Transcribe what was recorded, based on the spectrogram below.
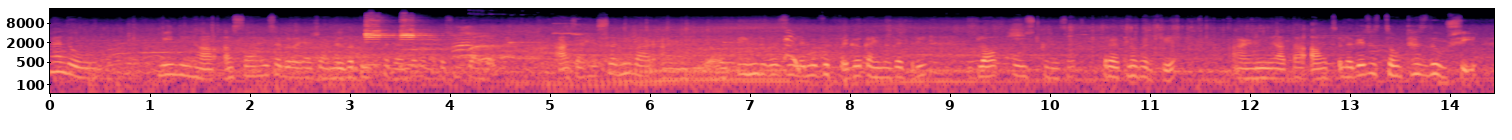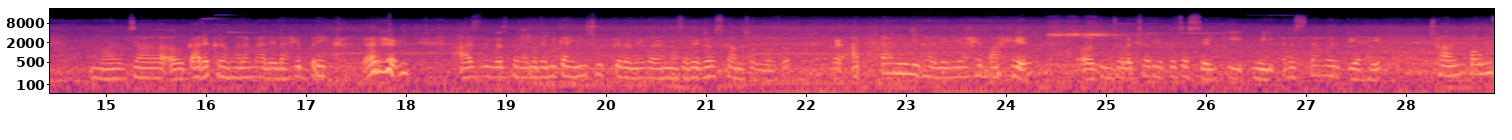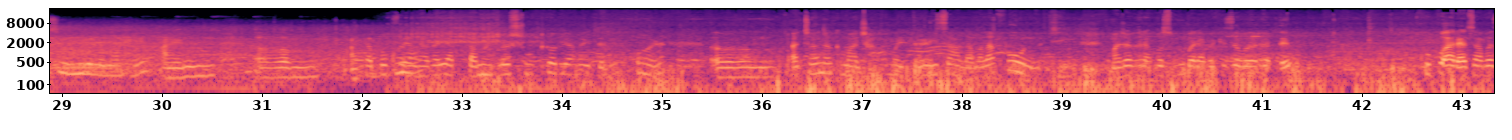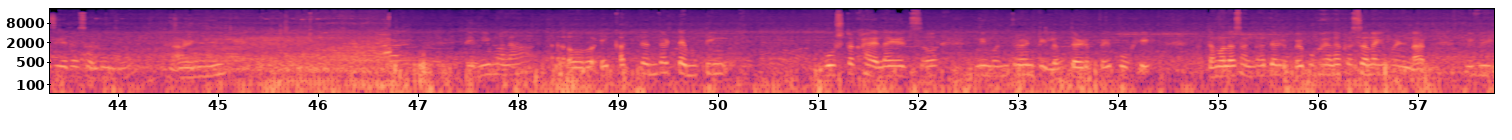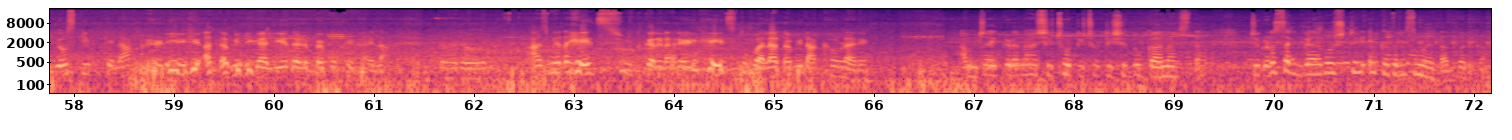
Hello मी नेहा. असं आहे सगळं या चॅनलवर तुमचं सगळ्यांचं मनापासून स्वागत. आज आहे शनिवार आणि तीन दिवस झाले मी खूप वेगळं काही ना काहीतरी ब्लॉग पोस्ट करायचा प्रयत्न करते आणि आता आज लगेच चौथ्याच दिवशी माझा कार्यक्रमाला मिळालेला आहे ब्रेक कारण आज दिवसभरामध्ये मी काहीही शूट केलं नाही कारण माझं वेगळंच काम चाललं होतं. पण आत्ता मी निघालेली आहे बाहेर. तुमच्या लक्षात येतच असेल की मी रस्त्यावरती आहे. छान पाऊस येऊन गेलेला आहे आणि आता बघूया. काही आत्ता म्हटलं शूट करूया काहीतरी पण अचानक माझ्या मैत्रिणीचा आला मला फोन जी माझ्या घरापासून बऱ्यापैकी जवळ राहते. खूप वाऱ्याचा आवाज येत असेल तुम्हाला. आणि तिने मला एक अत्यंत टेम्पटिंग गोष्ट खायला यायचं निमंत्रण दिलं दडपे पोहे. आता मला सांगा दडपे पोह्याला कसं नाही म्हणणार मी व्हिडिओ स्किप केला आणि आता मी निघाली आहे दडपे पोहे खायला. तर आज मी आता हेच शूट करणार आहे आणि हेच तुम्हाला आता मी दाखवणार आहे. आमच्या इकडं ना अशी छोटी छोटीशी दुकानं असतात जिकडं सगळ्या गोष्टी एकत्रच मिळतात बरं का.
